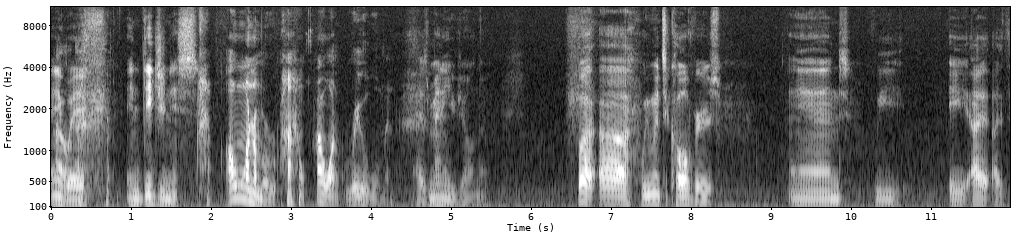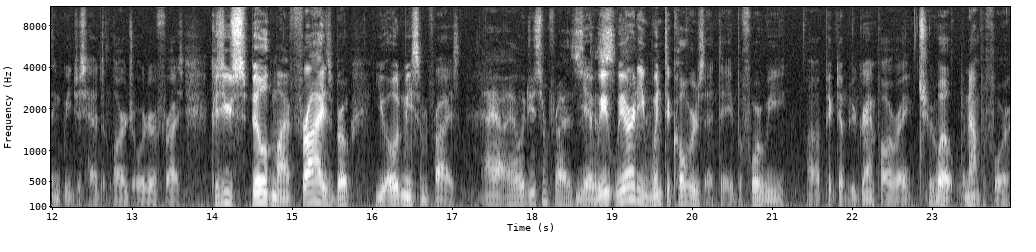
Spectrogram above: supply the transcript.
Anyway, indigenous, I want a, I want a real woman. as many of y'all know. But uh, we went to Culver's, and we ate. I I think we just had a large order of fries, cause you spilled my fries, bro. You owed me some fries. I I owed you some fries. Yeah, we 'cause- we already went to Culver's that day before we uh, picked up your grandpa, right? True. Well, not before.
